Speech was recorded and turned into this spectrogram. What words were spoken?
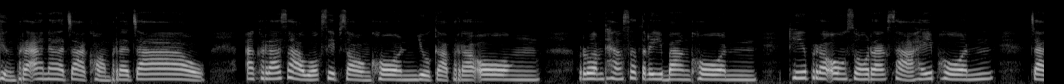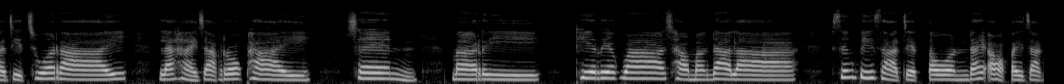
ถึงพระอาณาจักรของพระเจ้า อัครสาวก12คนอยู่กับพระองค์ รวมทั้งสตรีบางคน ที่พระองค์ทรงรักษาให้พ้น จากจิตชั่วร้าย และหายจากโรคภัย เช่น มารี ที่เรียกว่าชาวมักดาลา ซึ่งปีศาจเจ็ดตนได้ออกไปจาก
